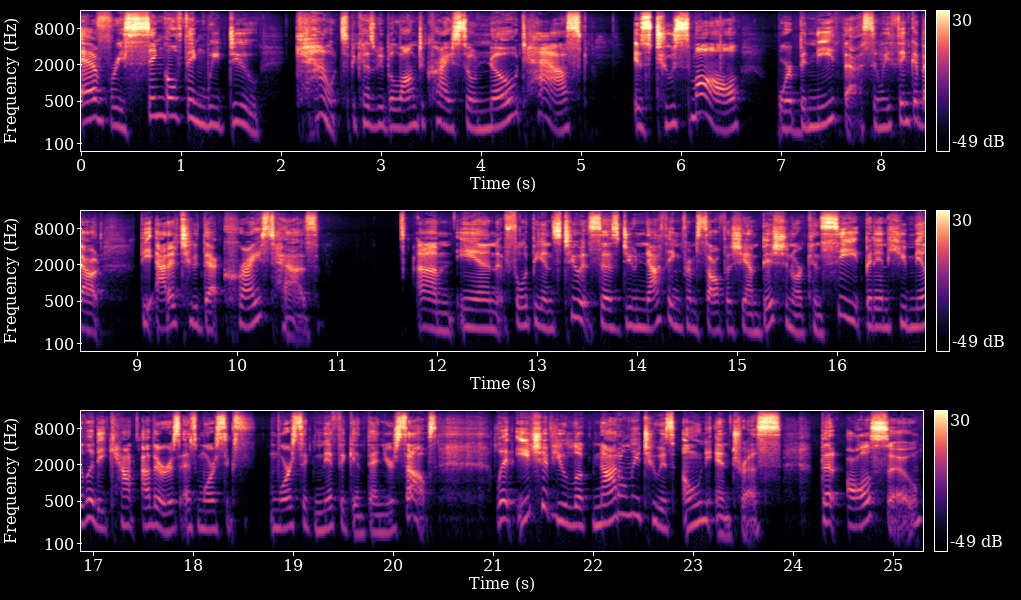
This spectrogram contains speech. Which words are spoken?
Every single thing we do counts because we belong to Christ. So no task is too small or beneath us. And we think about the attitude that Christ has um, in Philippians 2, it says, Do nothing from selfish ambition or conceit, but in humility count others as more, more significant than yourselves. Let each of you look not only to his own interests, but also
